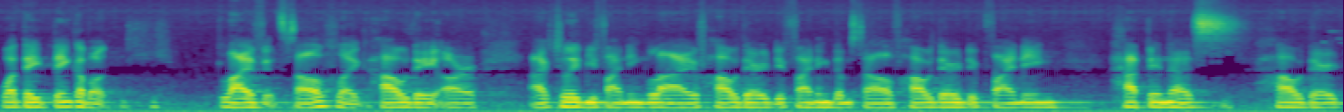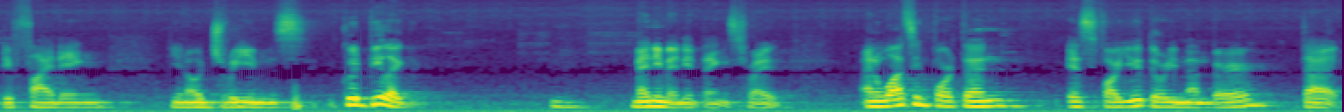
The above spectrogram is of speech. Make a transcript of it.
what they think about life itself, like how they are actually defining life, how they're defining themselves, how they're defining happiness, how they're defining, you know, dreams. It Could be like many, many things, right? And what's important is for you to remember that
